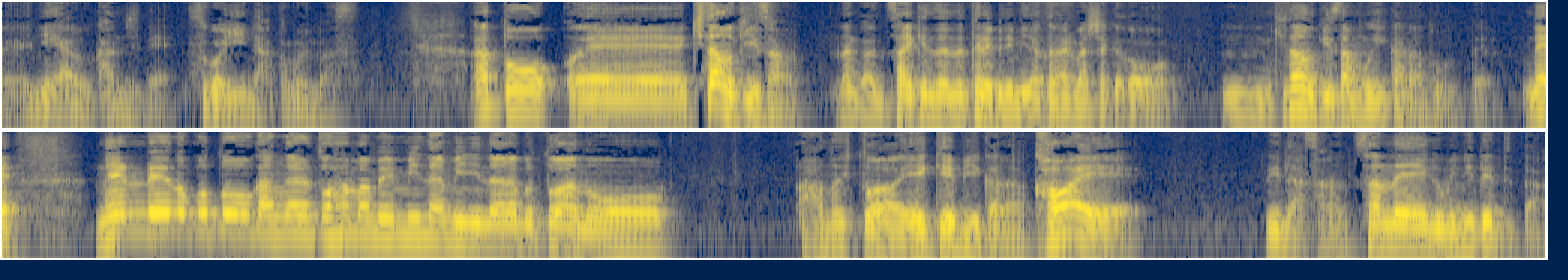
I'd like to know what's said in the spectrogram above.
え似合う感じで、すごいいいなと思います。あと、えー北野キーさん。なんか最近全然テレビで見なくなりましたけど、うん、北野キーさんもいいかなと思って。で、年齢のことを考えると浜辺美波に並ぶと、あのあの人は AKB かな川栄里奈さん ?3 年 A 組に出てた。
